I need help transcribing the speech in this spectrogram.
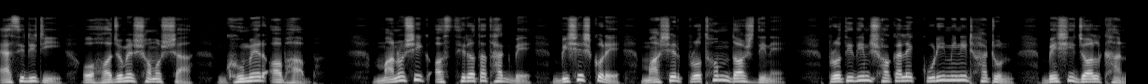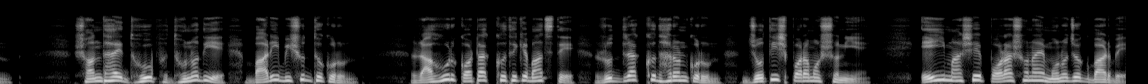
অ্যাসিডিটি ও হজমের সমস্যা, ঘুমের অভাব। মানসিক অস্থিরতা থাকবে, বিশেষ করে মাসের প্রথম দশ দিনে। প্রতিদিন সকালে কুড়ি মিনিট হাঁটুন, বেশি জল খান। সন্ধ্যায় ধূপ, ধুনো দিয়ে বাড়ি বিশুদ্ধ করুন। রাহুর কটাক্ষ থেকে বাঁচতে রুদ্রাক্ষ ধারণ করুন, জ্যোতিষ পরামর্শ নিয়ে। এই মাসে পড়াশোনায় মনোযোগ বাড়বে।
